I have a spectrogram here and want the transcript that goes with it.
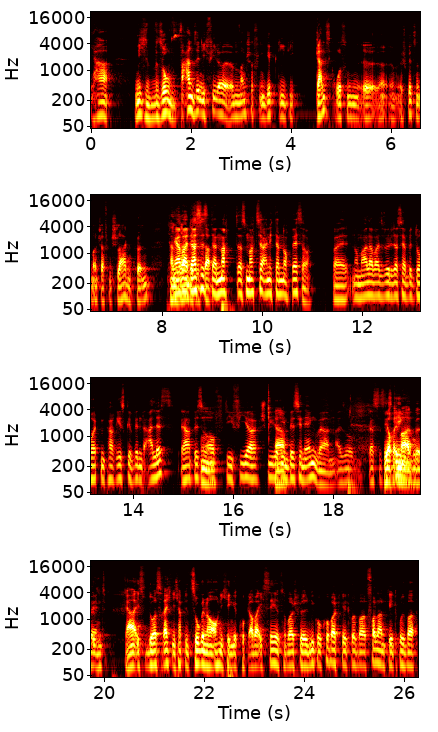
ja, nicht so wahnsinnig viele äh, Mannschaften gibt, die die ganz großen äh, äh, Spitzenmannschaften schlagen können. Kann ja, sein, aber das ist, da dann macht, das macht es ja eigentlich dann noch besser. Weil normalerweise würde das ja bedeuten, Paris gewinnt alles, ja, bis hm. auf die vier Spiele, ja. die ein bisschen eng werden. Also das ist Wie das Gegenargument. Immer, ja, ich, du hast recht, ich habe jetzt so genau auch nicht hingeguckt, aber ich sehe zum Beispiel, Nico Kovac geht rüber, Volland geht rüber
